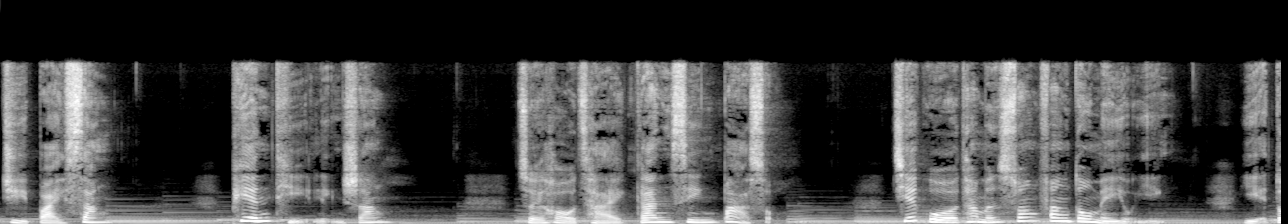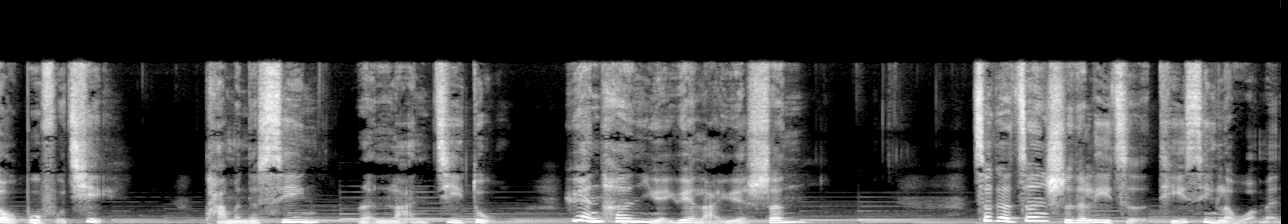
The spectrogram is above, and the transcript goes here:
具败伤，遍体鳞伤。最后才甘心罢手，结果他们双方都没有赢，也都不服气，他们的心仍然嫉妒，怨恨也越来越深。这个真实的例子提醒了我们：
